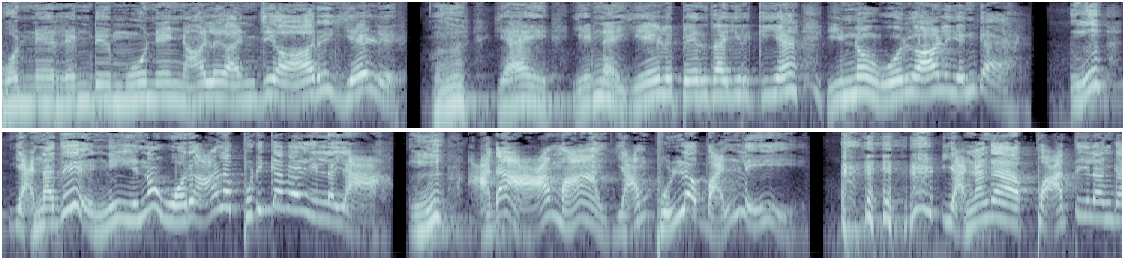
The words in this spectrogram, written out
ஒன்று ரெண்டு மூணு நாலு அஞ்சு ஆறு ஏழு. ம், ஏய் என்ன ஏழு பேர் தான் இருக்கிய? இன்னும் ஒரு ஆள் எங்க? ம், என்னது நீ இன்னும் ஒரு ஆளை பிடிக்கவே இல்லையா? ம், அதான் ஆமா என் புள்ள வள்ளி. என்னங்க பாத்தீங்களங்க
